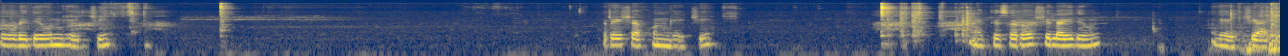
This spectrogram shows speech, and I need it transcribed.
एवढे देऊन घ्यायची. रेष आखून घ्यायची. आणि ते सरळ शिलाई देऊन घ्यायची आहे.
